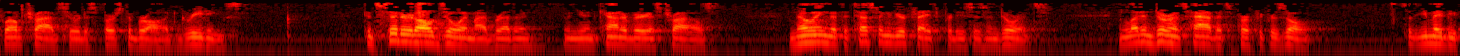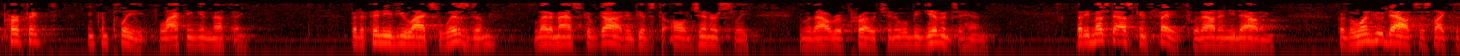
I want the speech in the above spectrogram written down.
twelve tribes who are dispersed abroad, greetings. Consider it all joy, my brethren, when you encounter various trials, knowing that the testing of your faith produces endurance. And let endurance have its perfect result, so that you may be perfect and complete, lacking in nothing. But if any of you lacks wisdom, let him ask of God, who gives to all generously and without reproach, and it will be given to him. But he must ask in faith, without any doubting. For the one who doubts is like the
